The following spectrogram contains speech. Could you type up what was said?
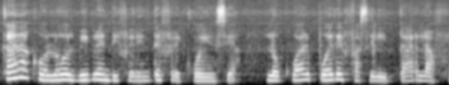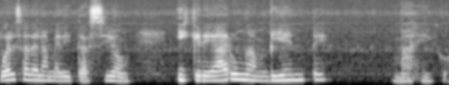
Cada color vibra en diferentes frecuencias, lo cual puede facilitar la fuerza de la meditación y crear un ambiente mágico.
